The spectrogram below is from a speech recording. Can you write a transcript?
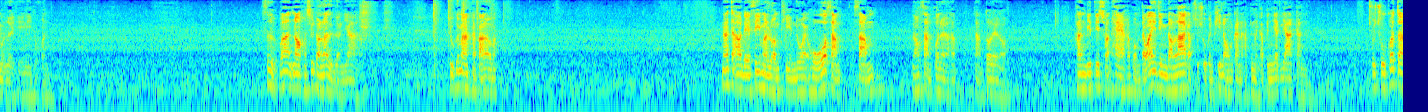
หมดเลยทีนี้ทุกคน สรุปว่าน้องเขาชื่อดอลลาร์หรือดอนยาชูขึ้นมาหาป้าเรามา น่าจะเอาเดซี่มารวมทีมด้วย โหสามสามน้องสามคนเลยเหรอครับสามตัวเลยเหรอ พันบิติช็อตแฮร์ครับผม แต่ว่าจริงๆ ดอลล่ากับชูชูเป็นพี่น้องกันนะครับ เหมือนกับเป็นญาติญาติๆกัน ชูชูก็จะ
